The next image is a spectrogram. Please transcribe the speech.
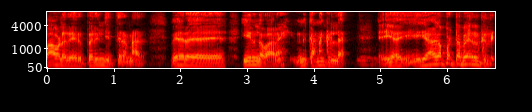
பாவலரேறு பெருஞ்சித்திரனார் வேறு இருங்க வரேன் இன்னும் கணக்கு இல்லை. ஏகப்பட்ட பேர் இருக்குது.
